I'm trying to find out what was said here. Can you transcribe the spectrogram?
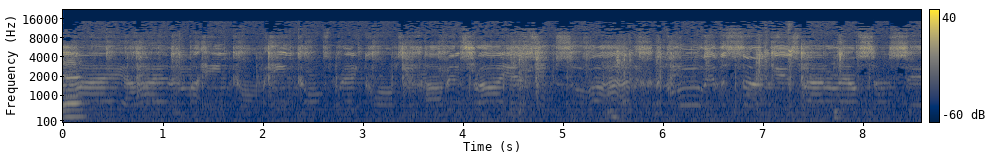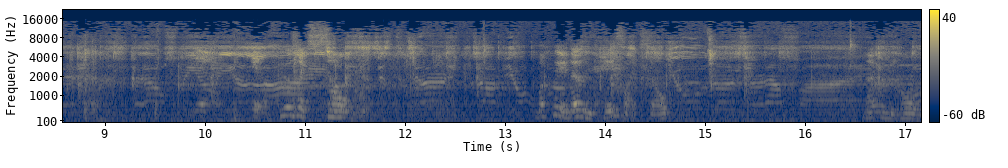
Uh, soap. Luckily, it doesn't taste like soap. That would be horrible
